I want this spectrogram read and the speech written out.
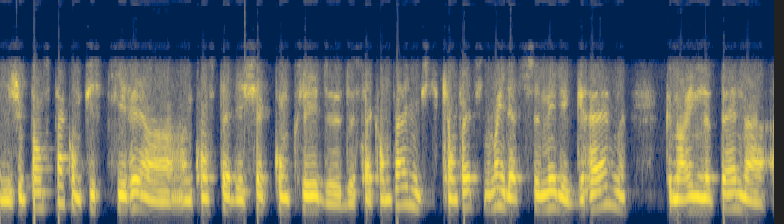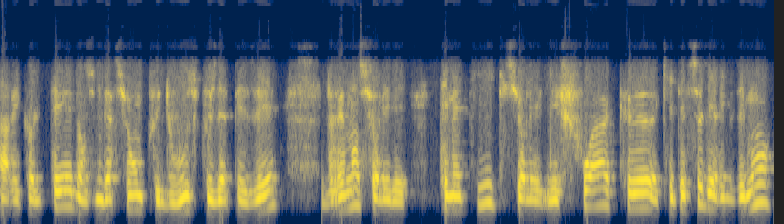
Et je ne pense pas qu'on puisse tirer un, constat d'échec complet de, de sa campagne, puisqu'en fait, finalement, il a semé les graines que Marine Le Pen a, a récolté dans une version plus douce, plus apaisée, vraiment sur les thématiques, sur les, les choix que, qui étaient ceux d'Éric Zemmour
